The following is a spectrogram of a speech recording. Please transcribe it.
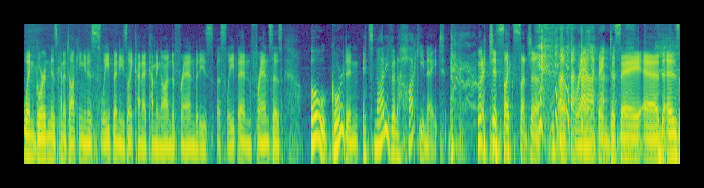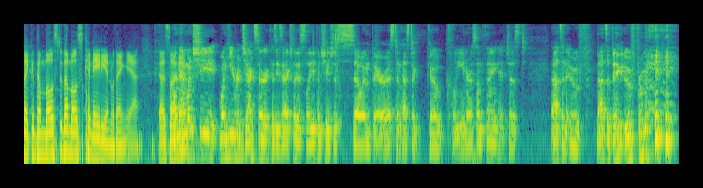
when Gordon is kind of talking in his sleep and he's like kind of coming on to Fran, but he's asleep, and Fran says, "Oh, Gordon, it's not even hockey night." Which is like such a, a Fran thing to say, and it's like the most the most Canadian thing. Yeah, Uh, so And again, then when she when he rejects her because he's actually asleep and she's just so embarrassed and has to go clean or something, it just that's an oof. That's a big oof for me.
